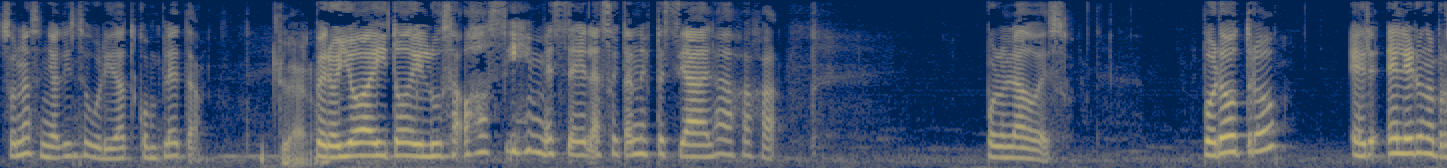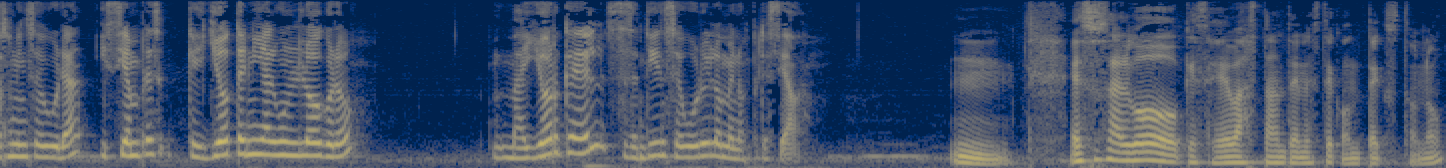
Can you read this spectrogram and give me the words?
Son una señal de inseguridad completa. Claro. Pero yo ahí toda ilusa, oh sí, me cela, soy tan especial, jajaja. Por un lado eso. Por otro, él, él era una persona insegura y siempre que yo tenía algún logro mayor que él, se sentía inseguro y lo menospreciaba. Mm. Eso es algo que se ve bastante en este contexto, ¿no?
